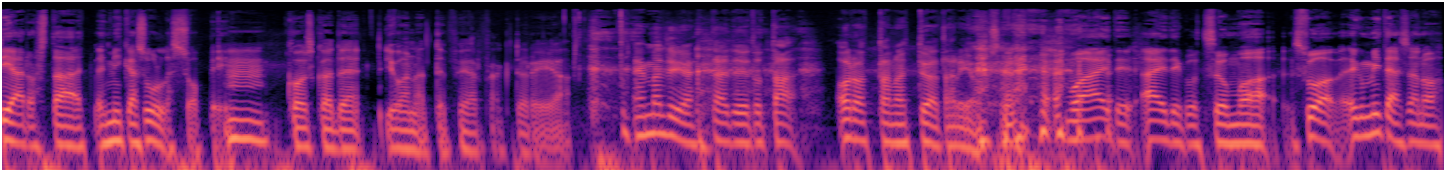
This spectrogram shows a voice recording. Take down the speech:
tiedostaa, että, mikä sulle sopii. Mm. Koska te juonatte Fear Factory ja En mä tiedä, täytyy tota, odottaa noita työtarjouksia. Mua äiti, äiti kutsuu mua, suo, eikö mitä sano,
